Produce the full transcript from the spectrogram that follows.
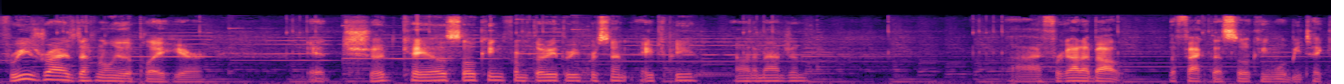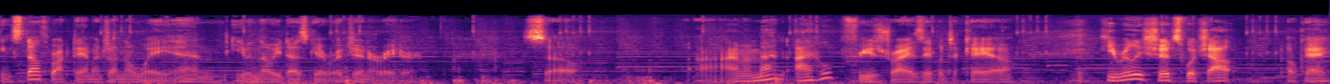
Freeze Dry is definitely the play here. It should KO Slowking from 33% HP, I would imagine. I forgot about the fact that Slowking will be taking Stealth Rock damage on the way in, even though he does get Regenerator. So, uh, I'm a man. I hope Freeze Dry is able to KO. He really should switch out. Okay,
